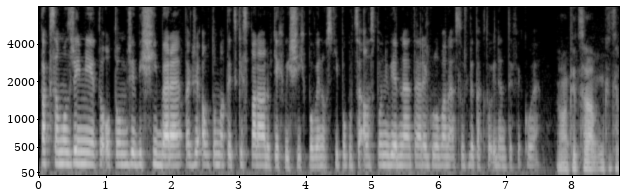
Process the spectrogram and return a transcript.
Pak samozřejmě je to o tom, že vyšší bere, takže automaticky spadá do těch vyšších povinností, pokud se alespoň v jedné té regulované službě takto identifikuje. No a keď sa, keď sa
